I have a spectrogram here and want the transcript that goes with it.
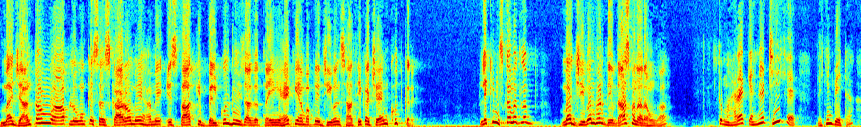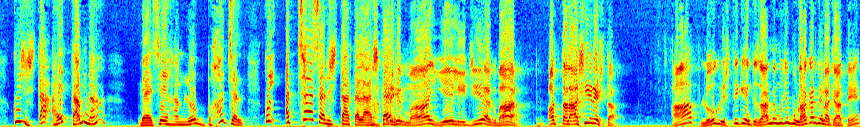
मैं जानता हूँ आप लोगों के संस्कारों में हमें इस बात की बिल्कुल भी इजाज़त नहीं है कि हम अपने जीवन साथी का चयन खुद करें। लेकिन इसका मतलब मैं जीवन भर देवदास बना रहूँगा। तुम्हारा कहना ठीक है लेकिन बेटा कोई रिश्ता आए तब ना। वैसे हम लोग बहुत जल्द कोई अच्छा सा रिश्ता तलाश कर अरे माँ ये लीजिए अखबार और तलाशी रिश्ता। आप लोग रिश्ते के इंतज़ार में मुझे बूढ़ा कर देना चाहते हैं।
